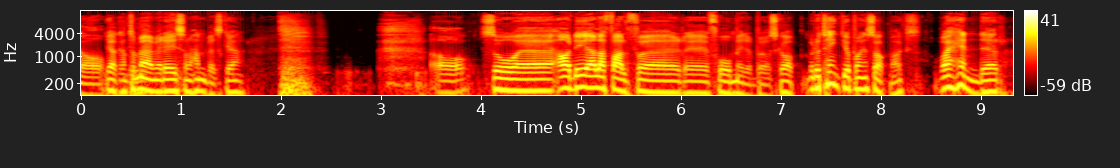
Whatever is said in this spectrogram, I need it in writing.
Ja, Jag kan ta jo. med mig dig som handväska. Ja. Så eh, ja, det är i alla fall för eh, få medborgarskap. Men då tänkte jag på en sak Max. Vad händer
